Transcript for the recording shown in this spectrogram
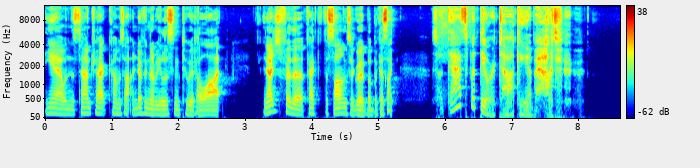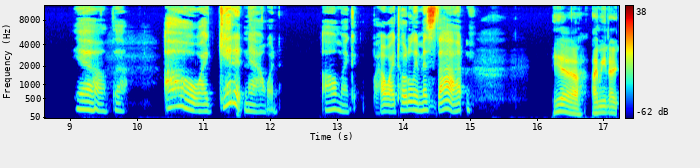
Yeah, when the soundtrack comes out, I'm definitely going to be listening to it a lot. And not just for the fact that the songs are good, but because, like, so that's what they were talking about. yeah, the, oh, I get it now. And, oh my god, wow, I totally missed that. Yeah, I mean, I,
